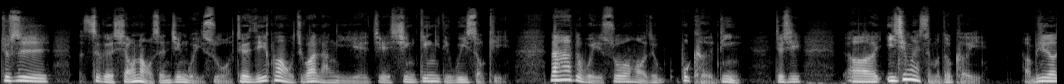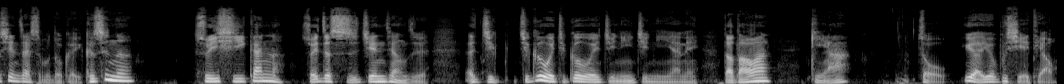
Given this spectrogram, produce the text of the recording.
就是这个小脑神经萎缩，就一块五十块狼也就心经一点萎缩起，那它的萎缩哈就不可逆。就是，呃，以前外什么都可以啊，比如说现在什么都可以。可是呢，随时间呢，随着时间这样子，呃，几几个月几个月几年几年啊呢，到到啊，行走越来越不协调，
